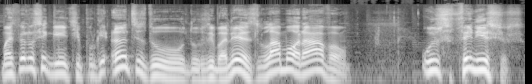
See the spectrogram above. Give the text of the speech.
mas pelo seguinte, porque antes do, dos libaneses, lá moravam os fenícios.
